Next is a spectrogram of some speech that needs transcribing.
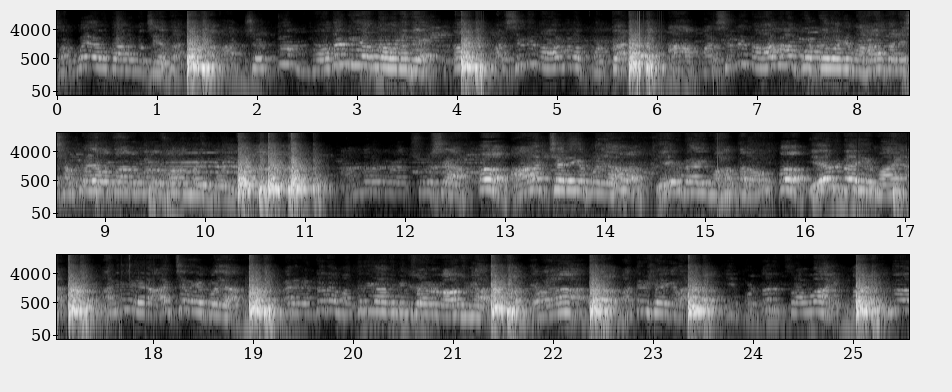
సర్ప అవతారం చేత. ఆ చెట్టు మొదటి అంద ఉన్నదే. పసిడి నాగుల పొట్ట. ఆ పసిడి నాగుల పుట్టలోని మహాతల్లి అవతారంలో స్వరం పడిపోయింది. అందరూ కూడా చూశారు. ఆశ్చర్యపోయారు. ఏమిటా ఈ మహత్తరం? ఏమిటా ఈ మాయ? అని ఆశ్చర్యపోయారు. మరి వెంటనే మంత్రి గారిని పిలిచాడు రాజు గారు ఏమయ్యా? మంత్రి శేఖర ఈ పుట్టను త్రవ్వాలి ఇందులో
